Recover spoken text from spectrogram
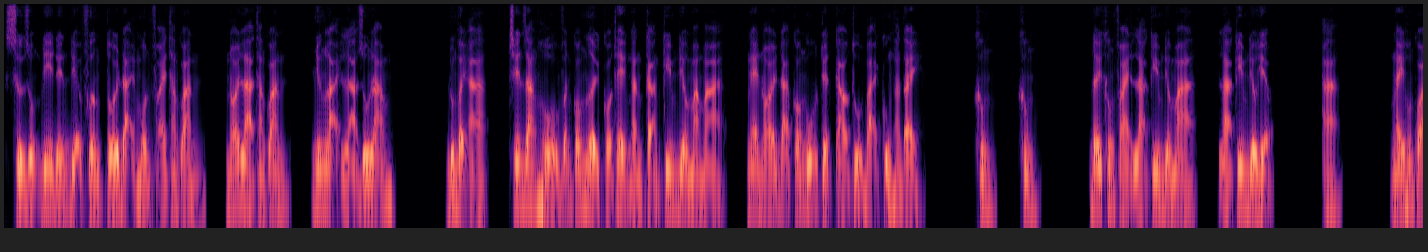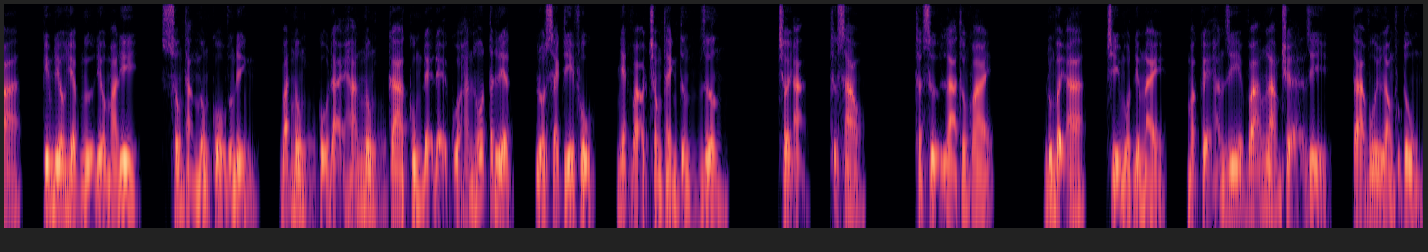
sử dụng đi đến địa phương tối đại môn phái tham quan, nói là tham quan, nhưng lại là du lãm. Đúng vậy à trên giang hồ vẫn có người có thể ngăn cản kim điêu ma mà nghe nói đã có ngũ tuyệt cao thủ bại cùng hắn tay. Không không. Đây không phải là kim điêu ma là kim điêu hiệp. A. À, ngày hôm qua kim điêu hiệp ngự điêu mà đi xông thẳng mông cổ vương đình bắt mông cổ đại hãn mông ca cùng đệ đệ của hắn hốt tất liệt lột sạch tí phục nhét vào trong thành tương dương. Chơi ạ thực sao? Thật sự là thống khoái. Đúng vậy a chỉ một điểm này mặc kệ hắn dĩ vãng làm chuyện gì ta vui lòng phục tùng.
